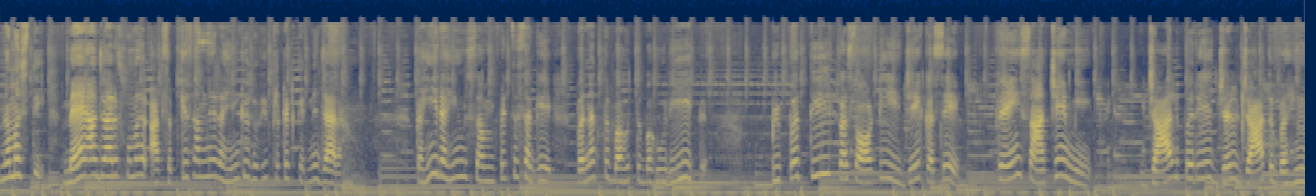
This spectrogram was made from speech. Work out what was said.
नमस्ते, मैं आज आरफ कुमार आप सबके सामने रहीम के दोहे प्रकट करने जा रहा हूँ। कहीं रहीम संपित सगे, बनत बहुत बहुरीत। विपत्ति कसौटी जे कसे, तई साचे मीत। जाल परे जल जात बही,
